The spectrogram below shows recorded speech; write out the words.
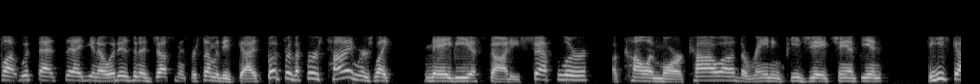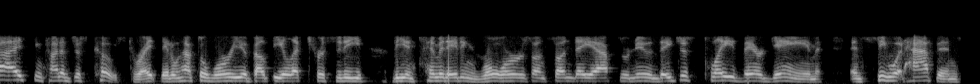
But with that said, you know, it is an adjustment for some of these guys. But for the first timers, like maybe a Scottie Scheffler, a Collin Morikawa, the reigning PGA champion. These guys can kind of just coast, right? They don't have to worry about the electricity, the intimidating roars on Sunday afternoon. They just play their game and see what happens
